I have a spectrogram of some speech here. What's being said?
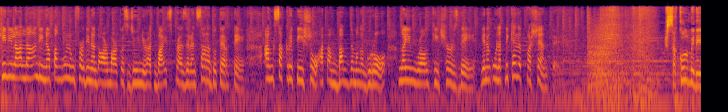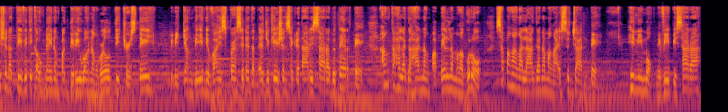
Kinilala ni na Pangulong Ferdinand R. Marcos Jr. at Vice President Sara Duterte ang sakripisyo at ambag ng mga guro ngayong World Teachers Day. Yan ang ulat ni Kenneth Pasyente. Sa culmination activity kaugnay ng pagdiriwang ng World Teachers Day, binigyang diin ni Vice President at Education Secretary Sara Duterte ang kahalagahan ng papel ng mga guro sa pangangalaga ng mga estudyante. Hinimok ni VP Sara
